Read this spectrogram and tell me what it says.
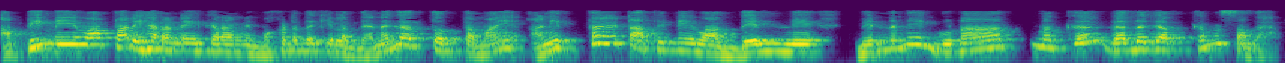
අපි මේවා පරිහරණය කරන්නේ මොකටද කියලා දැනගත්තොත් තමයි අනිත් අයට අපි මේවා දෙන්නේ මෙන්න මේ ගුණාත්මක වැදගත්කම සඳහා.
